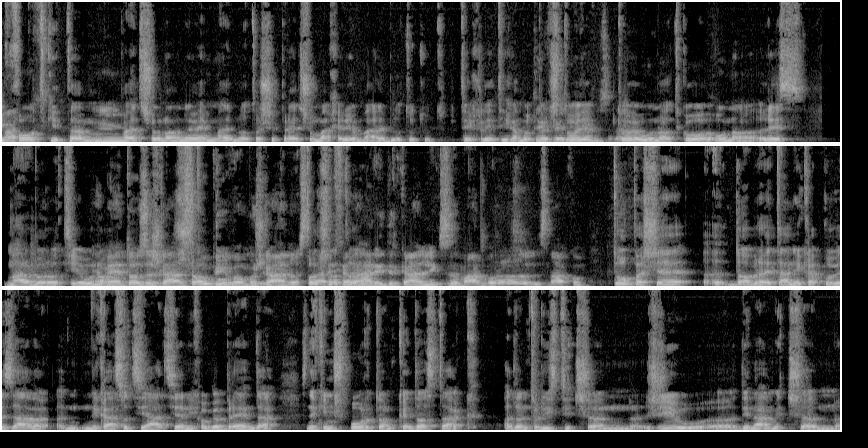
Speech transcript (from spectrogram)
ikonično. fotki tam, mm. pač ono, ne vem, ali je bilo to še pred Schumacherjem, ali je bilo to tudi v teh letih, ampak teh pač to letih, je, mislim, to je uno, tako, uno, res Marlboro ti je Ja, uno. me je to zažgan skupaj v možganu, stari to. Ferrari dirkalnik z Marlboro znakom. To pa še eh, dobra je ta neka povezava, neka asociacija njihovega brenda z nekim športom, ki je dosta tak avanturističen, živ, eh, dinamičen, eh,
